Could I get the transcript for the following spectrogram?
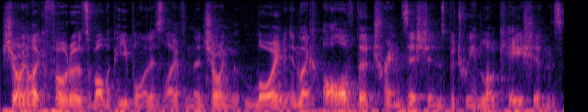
showing like photos of all the people in his life, and then showing Lloyd, and like all of the transitions between locations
